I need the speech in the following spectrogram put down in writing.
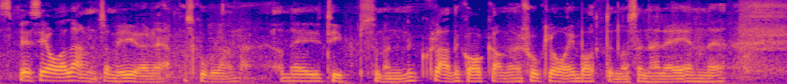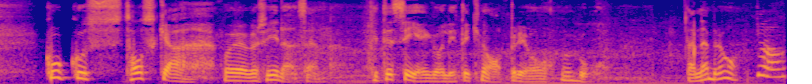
Specialaren som vi gör det på skolan. Det är ju typ som en kladdkaka med choklad i botten och sen är det en kokostoska på översidan sen. Lite seg och lite knaprig och, god. Den är bra. Ja,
